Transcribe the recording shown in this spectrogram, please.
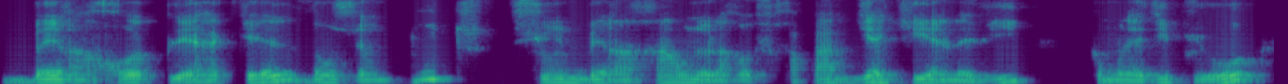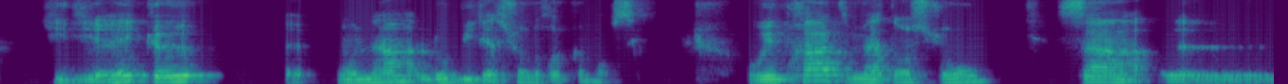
Berachot les Hakel, dans un doute sur une Beracha, on ne la refera pas, bien qu'il y ait un avis, comme on a dit plus haut, qui dirait que euh, on a l'obligation de recommencer. Oui, Prat, mais attention, ça, euh,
